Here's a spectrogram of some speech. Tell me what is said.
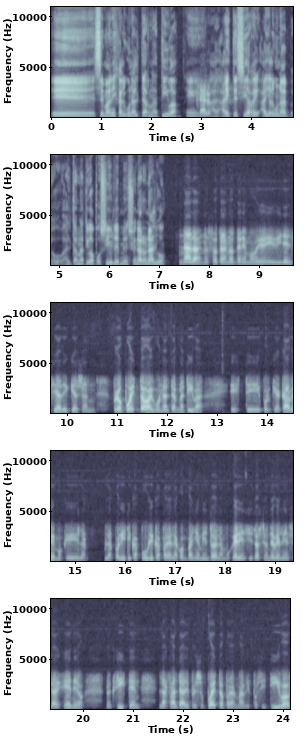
Eh, ¿Se maneja alguna alternativa eh, a, este cierre? ¿Hay alguna alternativa posible? ¿Mencionaron algo? Nada, nosotras no tenemos evidencia de que hayan propuesto alguna alternativa, este, porque acá vemos que las políticas públicas para el acompañamiento de las mujeres en situación de violencia de género no existen, la falta de presupuesto para armar dispositivos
